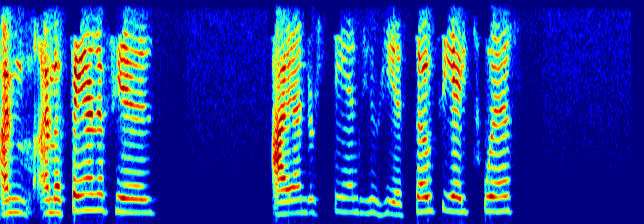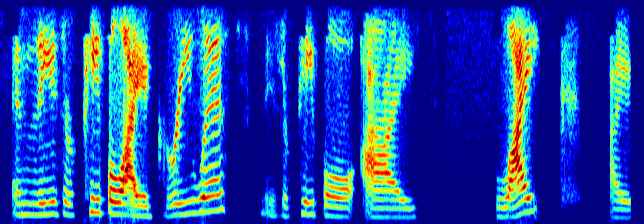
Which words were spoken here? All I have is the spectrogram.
I'm I'm a fan of his. I understand who he associates with and these are people I agree with. These are people I like, I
